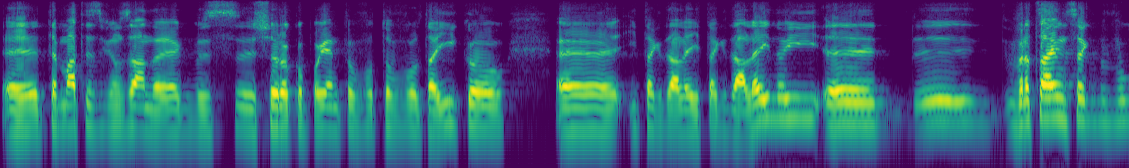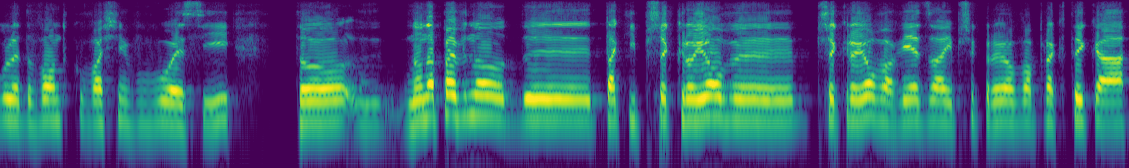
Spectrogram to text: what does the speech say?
e, tematy związane jakby z szeroko pojętą fotowoltaiką e, i tak dalej, i tak dalej. No i e, e, wracając jakby w ogóle do wątku właśnie WWSI, to no na pewno y, taki przekrojowy, przekrojowa wiedza i przekrojowa praktyka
